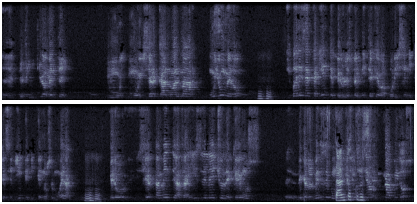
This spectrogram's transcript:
eh, definitivamente muy, muy cercano al mar, muy húmedo, y puede ser caliente, pero les permite que vaporicen y que se limpien y se mueran. Pero ciertamente a raíz del hecho de que hemos, eh, de que los medios de comunicación son rápidos,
